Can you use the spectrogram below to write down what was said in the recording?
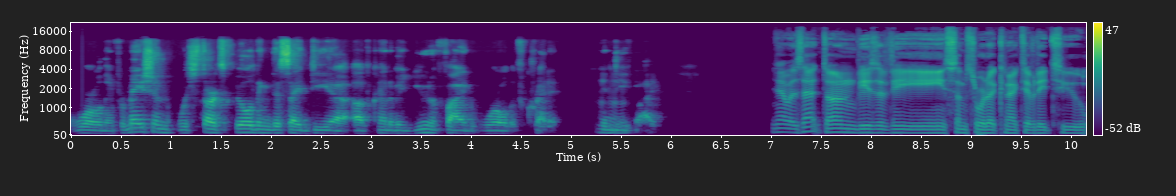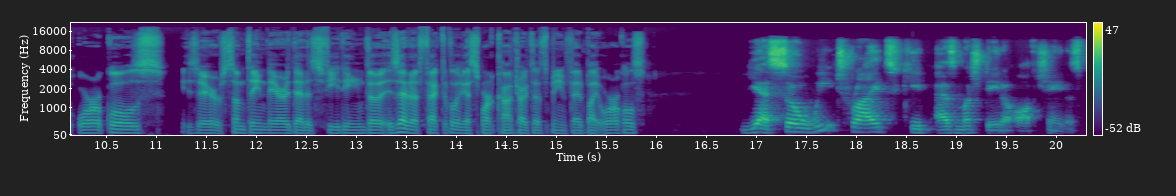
world information, which starts building this idea of kind of a unified world of credit in mm-hmm. DeFi. Now, is that done vis a vis some sort of connectivity to oracles? Is there something there that is feeding the? Is that effectively a smart contract that's being fed by oracles? Yes. So we try to keep as much data off chain as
